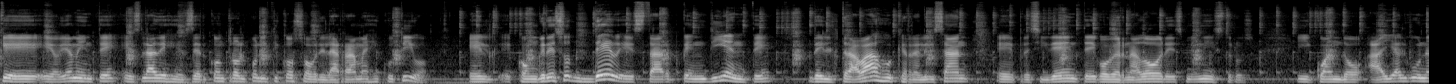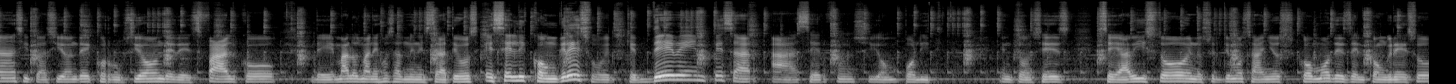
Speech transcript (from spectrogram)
que eh, obviamente es la de ejercer control político sobre la rama ejecutiva. El, eh, Congreso debe estar pendiente del trabajo que realizan eh, presidente, gobernadores, ministros. Y cuando hay alguna situación de corrupción, de desfalco, de malos manejos administrativos, es el Congreso el que debe empezar a hacer función política. Entonces se ha visto en los últimos años cómo desde el Congreso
